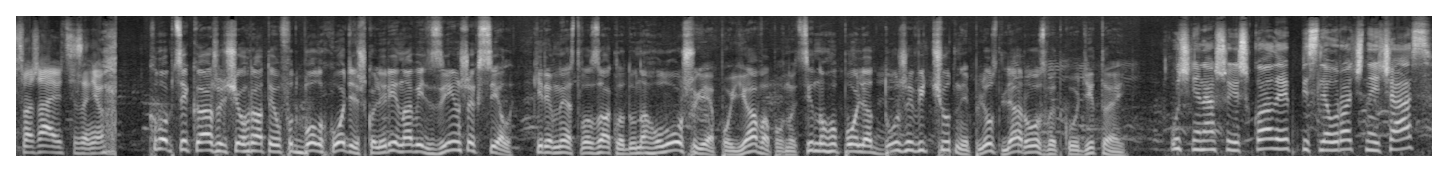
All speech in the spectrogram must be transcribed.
зважаються за нього. Хлопці кажуть, що грати у футбол ходять школярі навіть з інших сіл. Керівництво закладу наголошує, поява повноцінного поля дуже відчутний плюс для розвитку дітей. Учні нашої школи після урочний час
